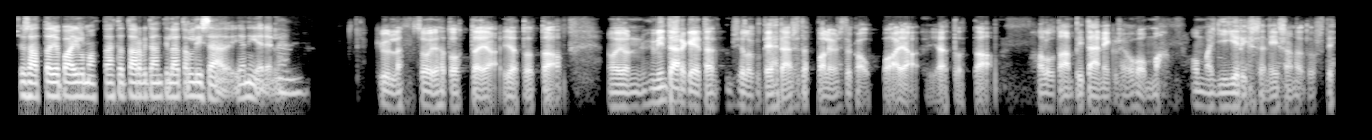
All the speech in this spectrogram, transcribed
se saattaa jopa ilmoittaa, että tarvitaan tilata lisää ja niin edelleen. Mm. Kyllä, se on ihan totta ja, ja tota, noi on hyvin tärkeitä silloin, kun tehdään sitä paljon sitä kauppaa ja, ja tota, halutaan pitää niin kuin se homma, homma jiirissä niin sanotusti.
